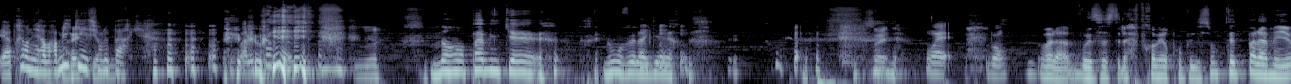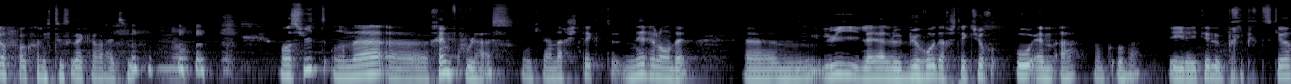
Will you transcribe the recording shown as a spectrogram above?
Et après, on ira voir Mickey Ouais, sur le parc. Oui Non, pas Mickey Nous, on veut la guerre Ouais. Ouais, bon. Voilà, bon, ça c'était la première proposition. Peut-être pas la meilleure, je crois qu'on est tous d'accord là-dessus. Ensuite, on a euh, Rem Koolhaas, donc, qui est un architecte néerlandais. Euh, lui, il a le bureau d'architecture OMA, donc OMA, et il a été le prix Pritzker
